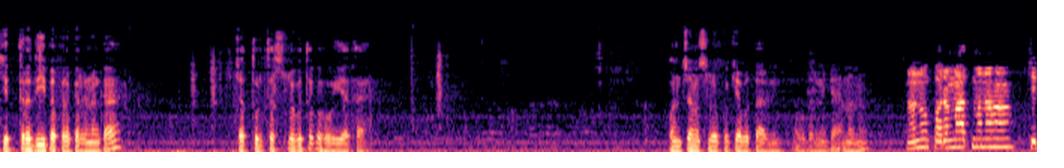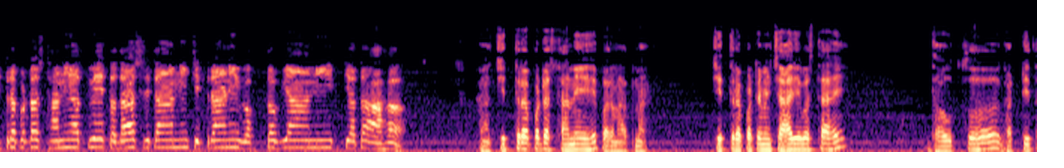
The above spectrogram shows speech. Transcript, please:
चित्रदीप प्रकरण का चतुर्थ श्लोक तक हो गया था। पंचम श्लोक क्या बता अवतरणी क्या ननु? ननु परमात्मन चित्रपट स्थानीय तदाश्रिता चित्राणि वक्तव्यानीत्यत आह हाँ चित्रपट स्थानीय है परमात्मा। चित्रपट में चार अवस्था है। धौत घटित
